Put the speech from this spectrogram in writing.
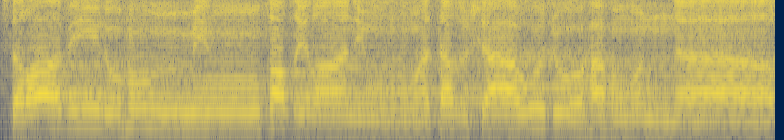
سرابيلهم من قطران وتغشى وجوههم النار.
